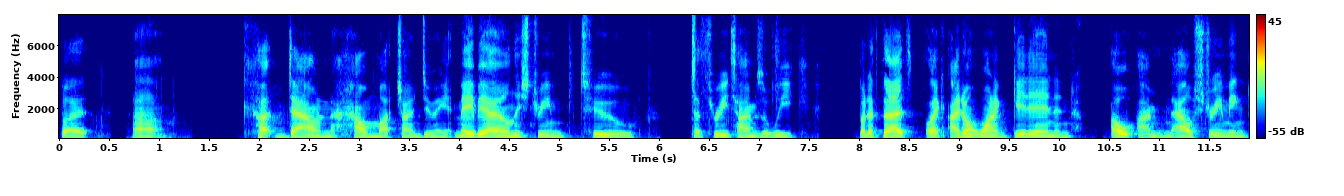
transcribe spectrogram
but um cut down how much I'm doing it. Maybe I only stream 2 to 3 times a week. But if that like I don't want to get in and oh, I'm now streaming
